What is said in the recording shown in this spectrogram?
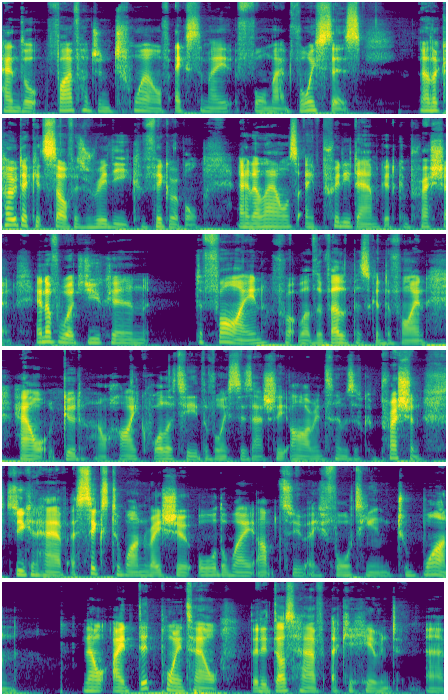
handle 512 XMA format voices. Now, the codec itself is really configurable and allows a pretty damn good compression. In other words, you can define, for, well, developers can define how good, how high quality the voices actually are in terms of compression. So you can have a 6 to 1 ratio all the way up to a 14 to 1. Now, I did point out that it does have a coherent uh,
